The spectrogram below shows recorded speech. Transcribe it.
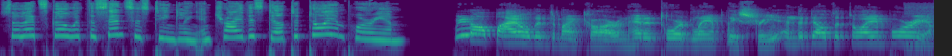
So let's go with the senses tingling and try this Delta Toy Emporium. We all piled into my car and headed toward Lampley Street and the Delta Toy Emporium.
